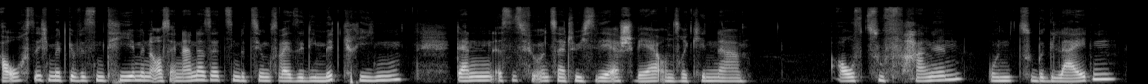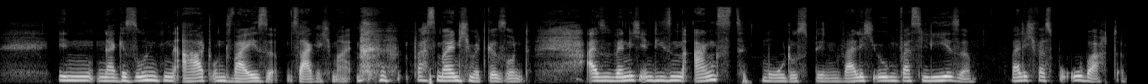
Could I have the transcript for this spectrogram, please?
auch sich mit gewissen Themen auseinandersetzen bzw. die mitkriegen, dann ist es für uns natürlich sehr schwer, unsere Kinder aufzufangen und zu begleiten in einer gesunden Art und Weise, sage ich mal. Was meine ich mit gesund? Also wenn ich in diesem Angstmodus bin, weil ich irgendwas lese, weil ich was beobachte,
